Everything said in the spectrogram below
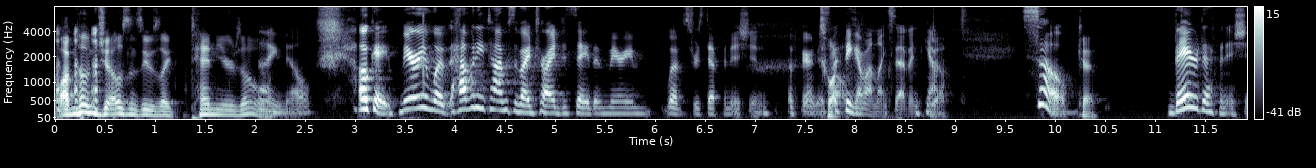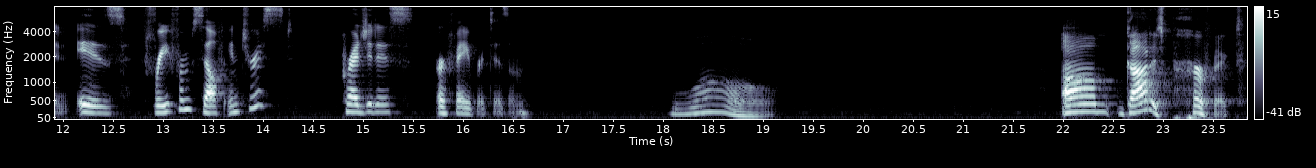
Well, I've known Joe since he was like 10 years old. I know. Okay, Merriam Webster. How many times have I tried to say the Merriam Webster's definition of fairness? I think I'm on like seven. Yeah. Yeah. So Okay. their definition is free from self interest, prejudice, or favoritism. Whoa. Um, God is perfect.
